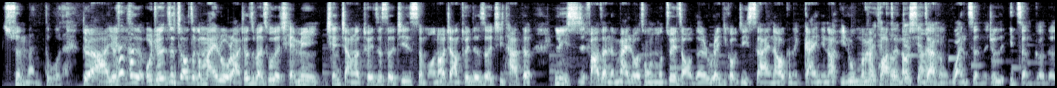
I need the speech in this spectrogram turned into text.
顺蛮多的。对啊，尤其是我觉得这知道这个脉络啦，就这本书的前面先讲了推测设计是什么，然后讲推测设计它的历史发展的脉络，从什么最早的 radical design，然后可能概念，然后一路慢慢发展到现在很完整的，就是一整个的。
